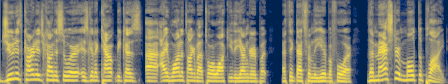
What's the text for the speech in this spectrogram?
Judith Carnage Connoisseur is going to count because uh, I want to talk about Tor Wauki the Younger, but I think that's from the year before. The Master Multiplied,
